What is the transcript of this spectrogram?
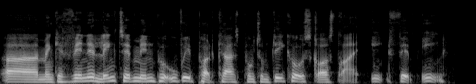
Og man kan finde link til dem inde på uvpodcast.dk-151.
